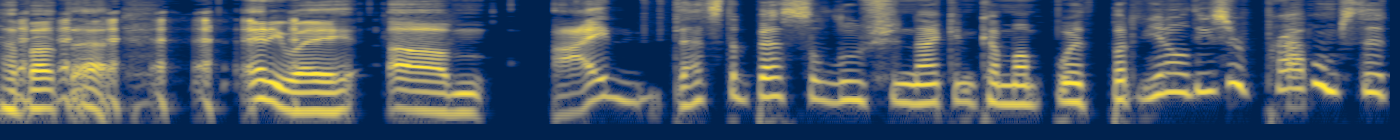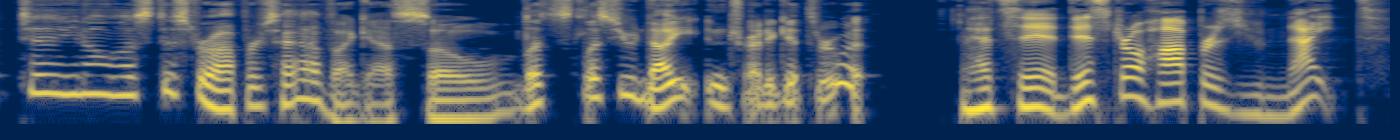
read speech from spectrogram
about that? Anyway, um, I that's the best solution I can come up with. But you know, these are problems that uh, you know us distro hoppers have, I guess. So let's let's unite and try to get through it. That's it. Distro hoppers unite.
